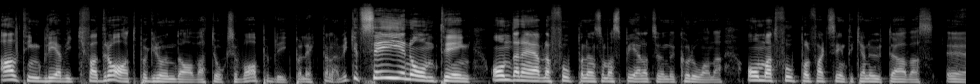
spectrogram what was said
allting blev i kvadrat på grund av att det också var publik på läktarna. Vilket säger någonting om den här jävla fotbollen som har spelats under corona. Om att fotboll faktiskt inte kan utövas eh,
